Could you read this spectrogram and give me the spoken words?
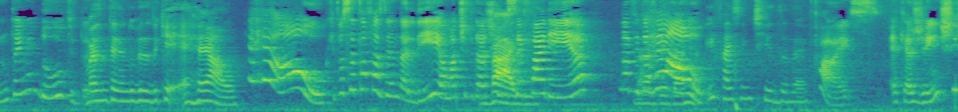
Não tem nem dúvida. Mas não tem nem dúvida do que é real. Não, o que você tá fazendo ali é uma atividade Vale. que você faria na vida Na real. E faz sentido, né? Faz. É que a gente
